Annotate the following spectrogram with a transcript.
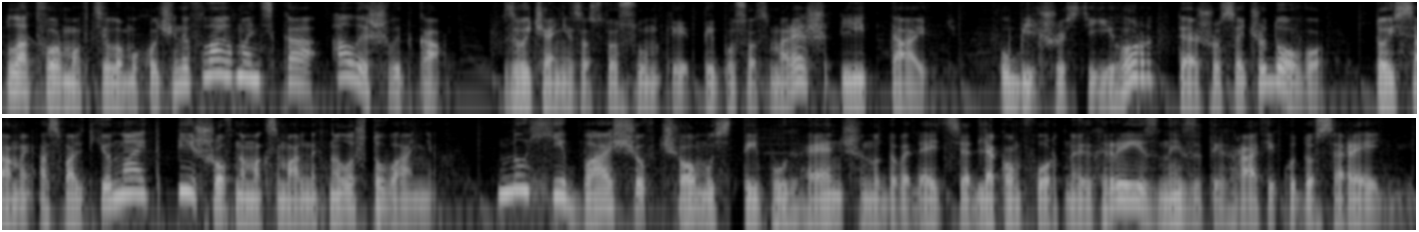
Платформа в цілому, хоч і не флагманська, але швидка. Звичайні застосунки типу соцмереж літають. У більшості ігор теж усе чудово. Той самий Asphalt Unite пішов на максимальних налаштуваннях. Ну хіба що в чомусь типу геншину доведеться для комфортної гри знизити графіку до середньої.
